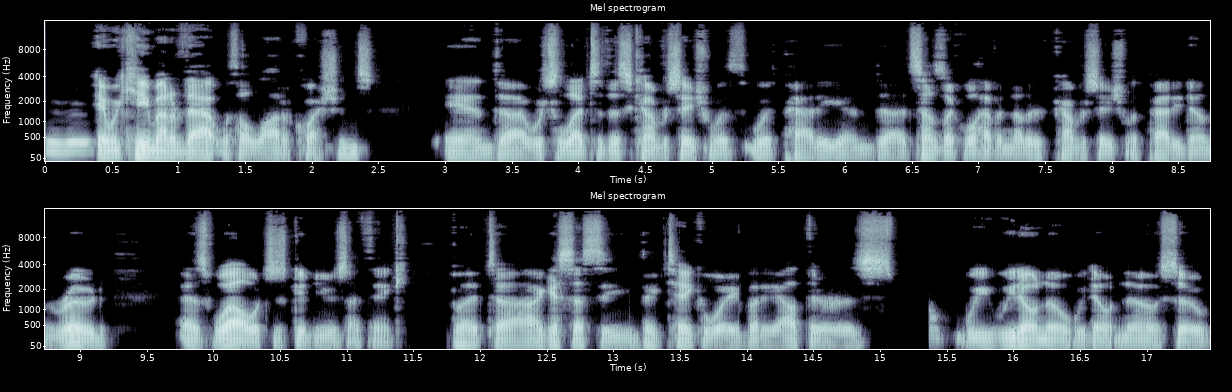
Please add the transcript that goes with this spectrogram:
mm-hmm. and we came out of that with a lot of questions, and uh, which led to this conversation with with Patty. And uh, it sounds like we'll have another conversation with Patty down the road as well, which is good news, I think. But uh, I guess that's the big takeaway, buddy, out there is we we don't know what we don't know. So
